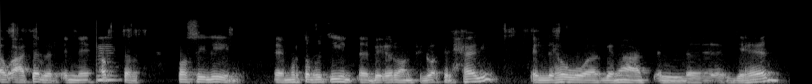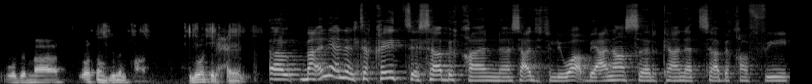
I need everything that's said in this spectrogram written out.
أو أعتبر إن أكثر فصيلين مرتبطين بإيران في الوقت الحالي اللي هو جماعة الجهاد وجماعة وتنظيم القاعدة في الوقت الحالي. مع إني أنا التقيت سابقا سعاده اللواء بعناصر كانت سابقة في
